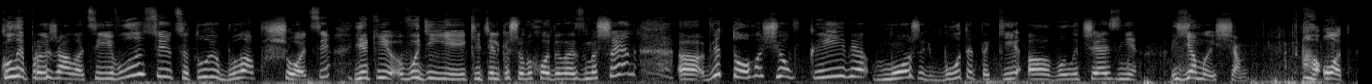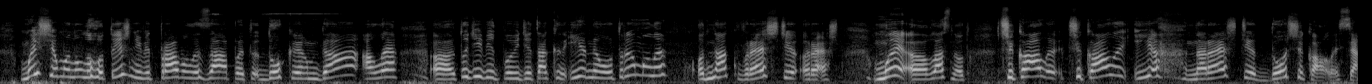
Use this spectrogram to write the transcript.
коли проїжджала цією вулицею, цитую, була в шоці, які водії, які тільки що виходили з машин, від того, що в Києві можуть бути такі величезні ямища. От ми ще минулого тижня відправили запит до КМДА, але е, тоді відповіді так і не отримали. Однак, врешті-решт, ми е, власне от чекали, чекали і нарешті дочекалися.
